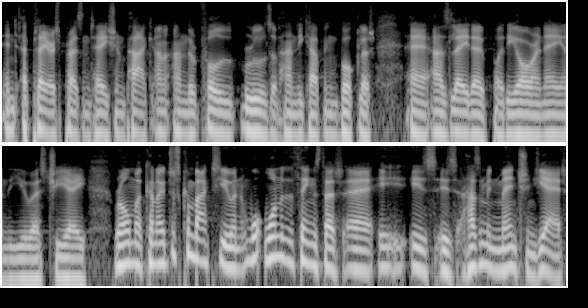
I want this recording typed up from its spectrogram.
in a player's presentation pack and, and the full rules of handicapping booklet uh, as laid out by the R&A and the USGA. Roma, can I just come back to you? And w- one of the things that uh, is, is hasn't been mentioned yet,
